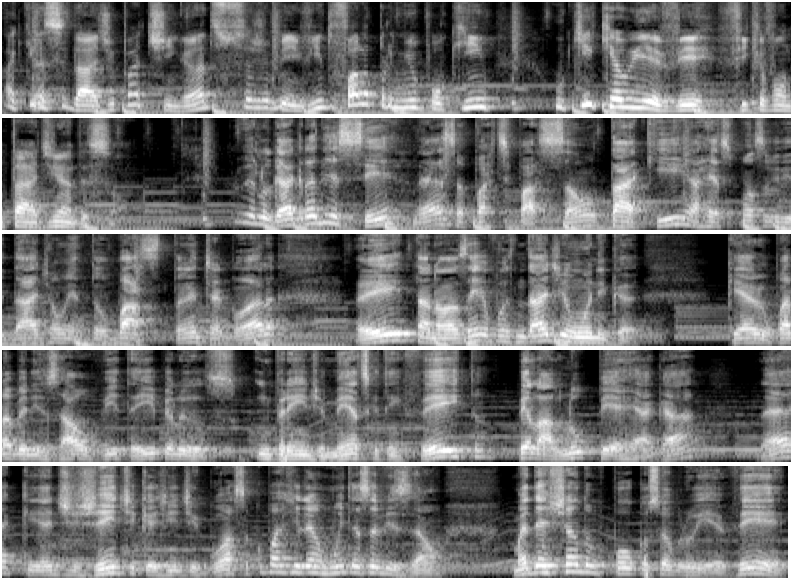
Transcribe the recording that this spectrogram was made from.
aqui na cidade de Patinga. Anderson, seja bem-vindo. Fala para mim um pouquinho o que é o IEV. Fique à vontade, Anderson. Em primeiro lugar, agradecer né, essa participação. Tá aqui, a responsabilidade aumentou bastante agora. Eita, nós, hein? Oportunidade única. Quero parabenizar o Vitor aí pelos empreendimentos que tem feito, pela Lupe RH, né? Que é de gente que a gente gosta, compartilhando muito essa visão. Mas deixando um pouco sobre o IEV,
